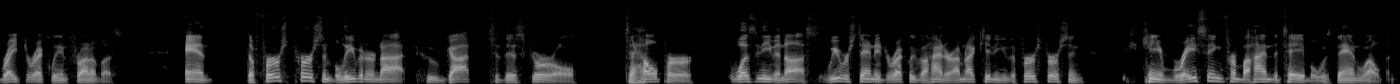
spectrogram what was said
right directly in front of us and the first person believe it or not who got to this girl to help her wasn't even us we were standing directly behind her i'm not kidding you the first person came racing from behind the table was dan wheldon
